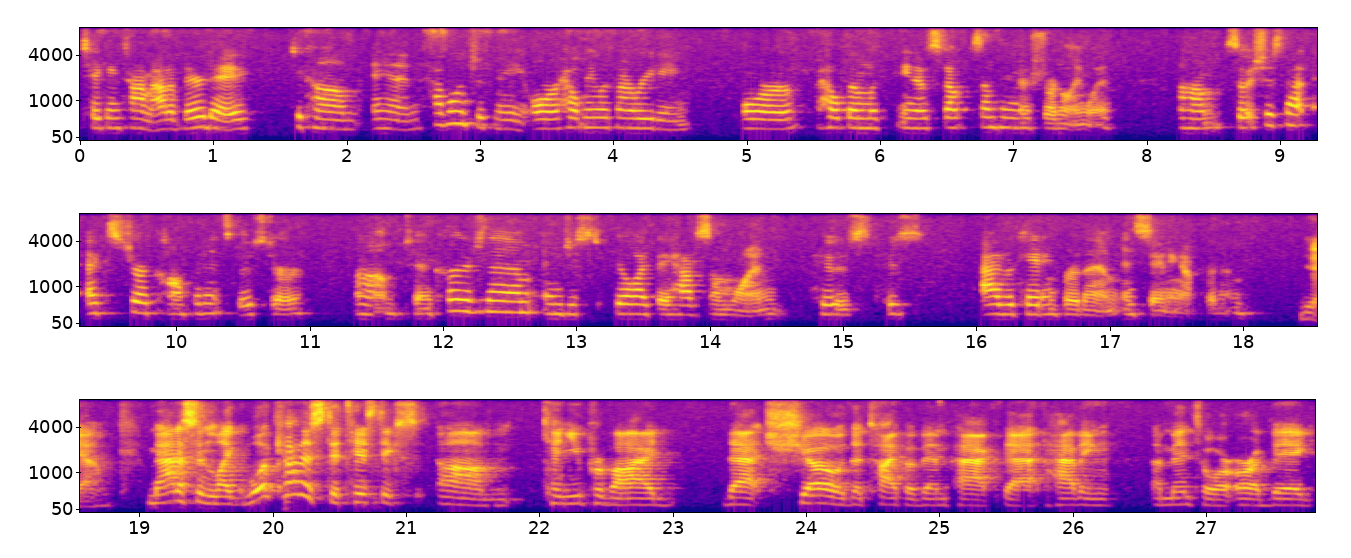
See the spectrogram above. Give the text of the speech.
taking time out of their day to come and have lunch with me, or help me with my reading, or help them with you know something they're struggling with. Um, so it's just that extra confidence booster um, to encourage them and just feel like they have someone who's who's advocating for them and standing up for them. Yeah, Madison, like what kind of statistics um, can you provide that show the type of impact that having a mentor or a big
